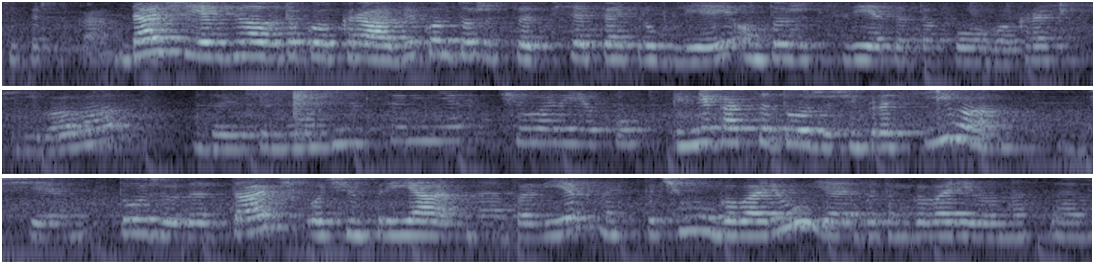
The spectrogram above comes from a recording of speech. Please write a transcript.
суперская. Дальше я взяла вот такой крабик, он тоже стоит 55 рублей, он тоже цвета такого красивого. Дайте ножницы мне, человеку. И мне кажется, тоже очень красиво. Вообще, тоже вот этот тач, очень приятная поверхность. Почему говорю, я об этом говорила на своем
